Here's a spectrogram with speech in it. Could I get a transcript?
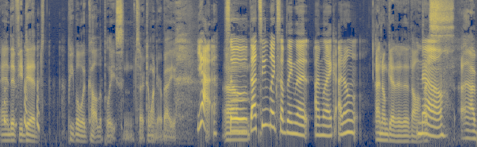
and if you did, people would call the police and start to wonder about you. yeah. So Um, that seemed like something that I'm like, I don't I don't get it at all. No. That's, I,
